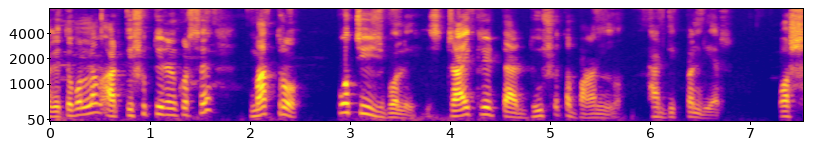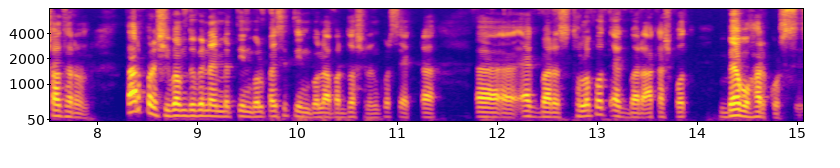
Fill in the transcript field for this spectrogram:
আগে তো বললাম, আর তেষট্টি রান করছে মাত্র পঁচিশ বলে। স্ট্রাইক রেট তার দুইশত বাহান্ন, হার্দিক পান্ডিয়ার। অসাধারণ। তারপরে শিবাম দুবে নাইমে তিন বল পাইছে, তিন বলে আবার দশ রান করছে, একটা একবার স্থলপথ, একবার আকাশপথ ব্যবহার করছে।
